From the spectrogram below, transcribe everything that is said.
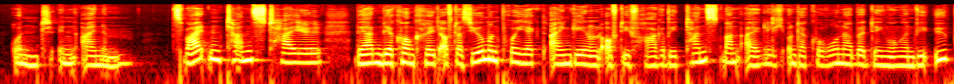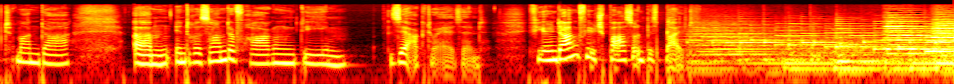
Und in einem zweiten Tanzteil werden wir konkret auf das Human-Projekt eingehen und auf die Frage, wie tanzt man eigentlich unter Corona-Bedingungen, wie übt man da. Ähm, interessante Fragen, die sehr aktuell sind. Vielen Dank, viel Spaß und bis bald. Thank you.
